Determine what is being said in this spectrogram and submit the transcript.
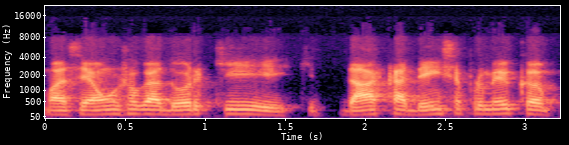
mas é um jogador que, que dá a cadência para o meio-campo.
